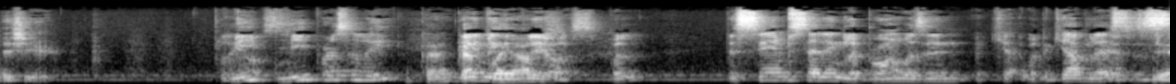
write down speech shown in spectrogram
this year? Me, Playoffs. me personally, Okay, got didn't playoffs. playoffs, but the same setting LeBron was in with the Cavaliers is the Yeah.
